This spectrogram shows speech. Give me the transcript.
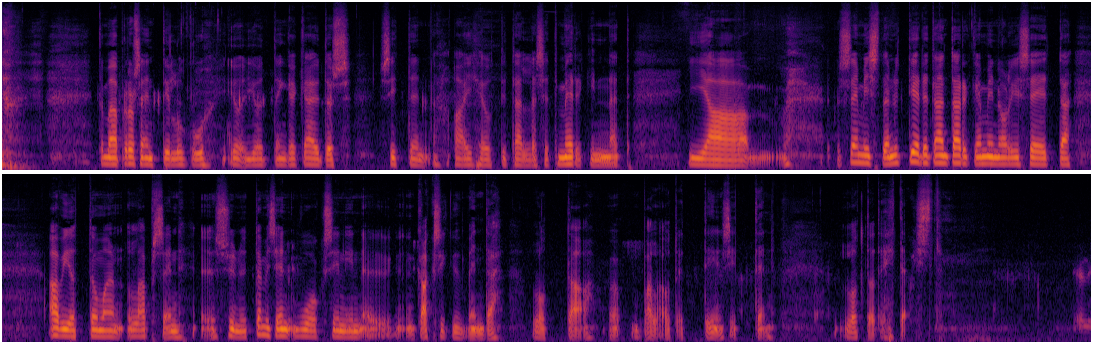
0,08 tämä prosenttiluku, joiden käytös sitten aiheutti tällaiset merkinnät. Ja se, mistä nyt tiedetään tarkemmin, oli se, että aviottoman lapsen synnyttämisen vuoksi niin 20 lottaa palautettiin sitten lottatehtävistä. Eli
